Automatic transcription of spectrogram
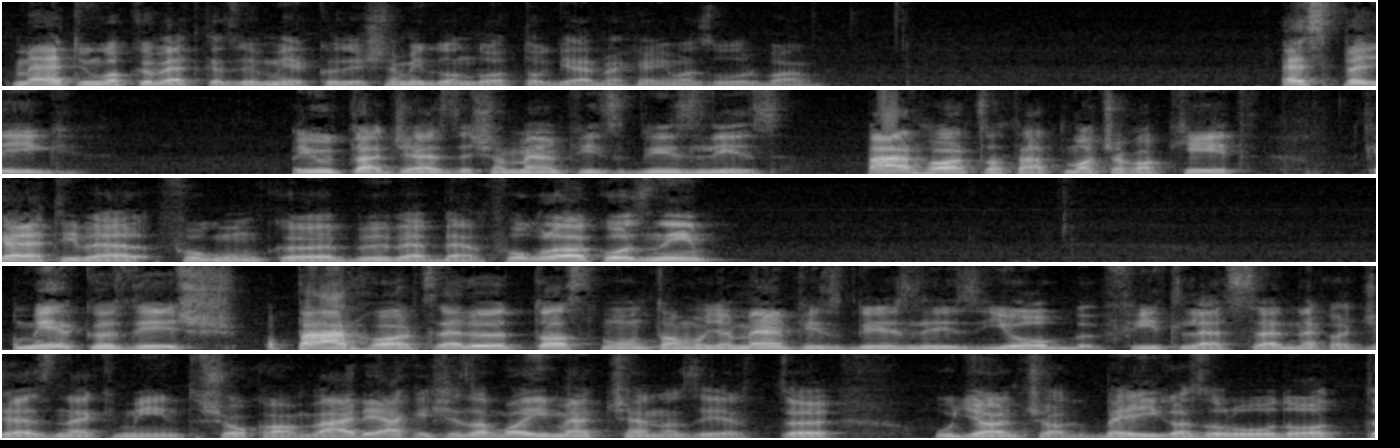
Mehetünk a következő mérkőzésre. Mit gondoltok, gyermekeim az úrban? Ez pedig a Utah Jazz és a Memphis Grizzlies párharca, tehát ma csak a két keletivel fogunk bővebben foglalkozni. A mérkőzés, a párharc előtt azt mondtam, hogy a Memphis Grizzlies jobb fit lesz ennek a jazznek, mint sokan várják, és ez a mai meccsen azért ugyancsak beigazolódott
